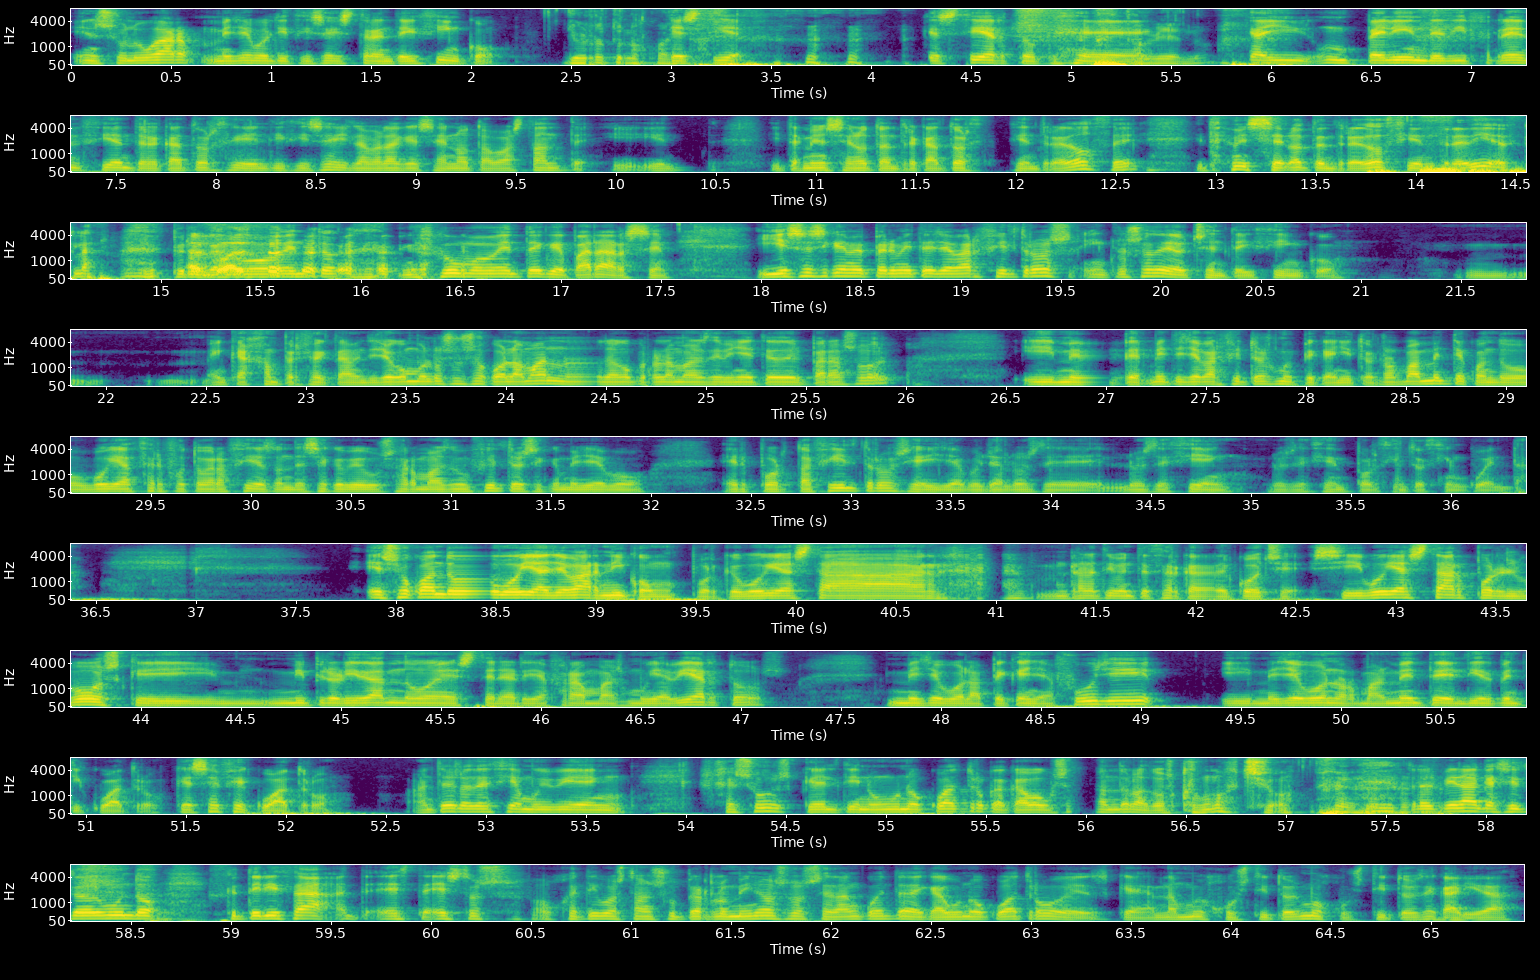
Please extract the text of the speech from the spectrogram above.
En su lugar me llevo el 1635. Yo he roto unos cuantos. Es, que es cierto que, hay un pelín de diferencia entre el 14 y el 16, la verdad que se nota bastante, y, también se nota entre 14 y entre 12, y también se nota entre 12 y entre 10, claro, pero en algún, momento, en algún momento hay que pararse. Y eso sí que me permite llevar filtros incluso de 85. Mm, encajan perfectamente. Yo como los uso con la mano, no tengo problemas de viñeteo del parasol y me permite llevar filtros muy pequeñitos. Normalmente cuando voy a hacer fotografías donde sé que voy a usar más de un filtro, sí que me llevo el portafiltros y ahí llevo ya los de, los de 100, los de 100 por 150. Eso cuando voy a llevar Nikon, porque voy a estar relativamente cerca del coche. Si voy a estar por el bosque y mi prioridad no es tener diafragmas muy abiertos, me llevo la pequeña Fuji y me llevo normalmente el 1024, que es F4. Antes lo decía muy bien Jesús, que él tiene un 1.4 que acaba usando la 2.8. Entonces, al final, casi todo el mundo que utiliza este, estos objetivos tan súper luminosos se dan cuenta de que a 1.4 es que anda muy justitos, muy justitos de calidad.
